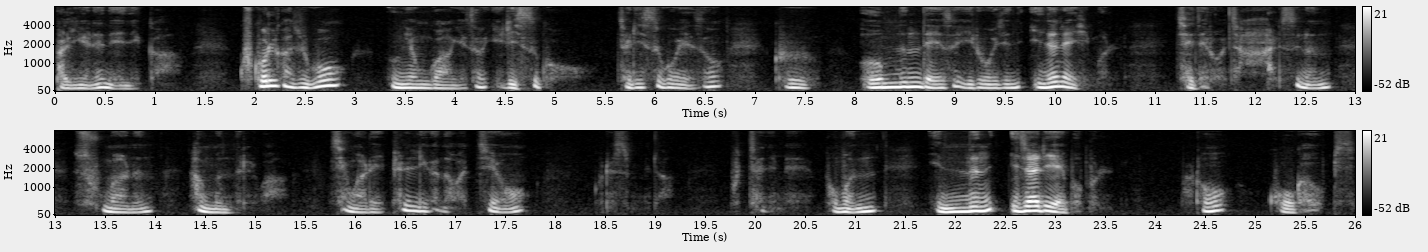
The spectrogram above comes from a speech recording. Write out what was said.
발견해 내니까 그걸 가지고 응용과학에서 이리 쓰고 저리 쓰고 해서 그 없는 데에서 이루어진 인연의 힘을 제대로 잘 쓰는 수많은 학문들과 생활의 편리가 나왔지요. 그렇습니다. 부처님의 법은 있는 이 자리의 법을 바로 고가 없이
